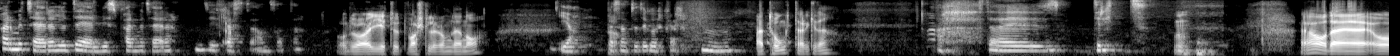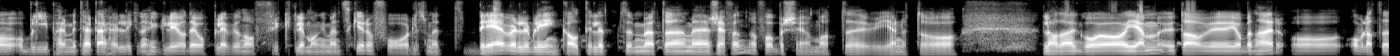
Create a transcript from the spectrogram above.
permittere, eller delvis permittere, de fleste ansatte. Og du har gitt ut varsler om det nå? Ja, det sendte ut i går kveld. Mm. Det er tungt, er det ikke det? Ah, det er dritt. Mm. Ja, og det, å, å, bli permittert er heller ikke noe hyggelig, og det opplever jo nå fryktelig mange mennesker. Å få liksom et brev eller bli innkalt til et møte med sjefen og få beskjed om at uh, vi er nødt til å la deg gå hjem ut av jobben her og overlate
